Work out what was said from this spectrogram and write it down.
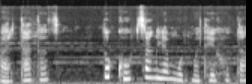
अर्थातच तो खूप चांगल्या मूडमध्ये होता.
